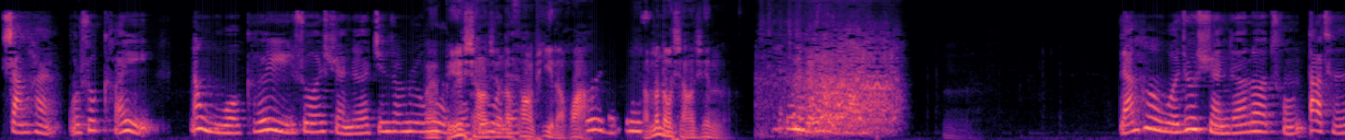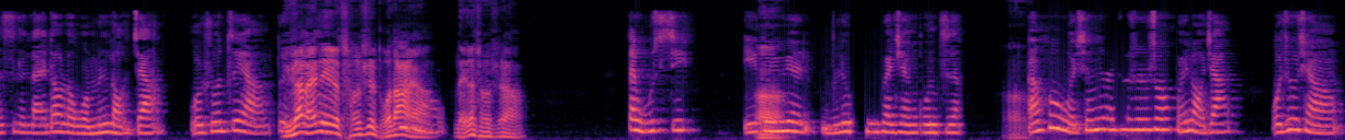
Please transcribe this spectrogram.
伤害。我说可以，那我可以说选择净身出哎户，，别相信我给我的那放屁的话什么都相信呢。然后我就选择了从大城市来到了我们老家。我说这样对你原来那个城市多大呀嗯？哪个城市啊？在无锡，一个啊月五六千块钱工资。啊，然后我现在就是说回老家，我就想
